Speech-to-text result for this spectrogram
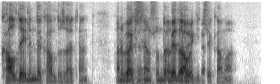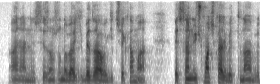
kaldı elinde kaldı zaten. Hani belki sezon sonunda bedava gidecek ama aynen hani sezon sonunda belki bedava gidecek ama e sen 3 maç kaybettin abi.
